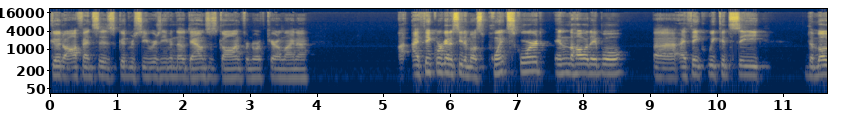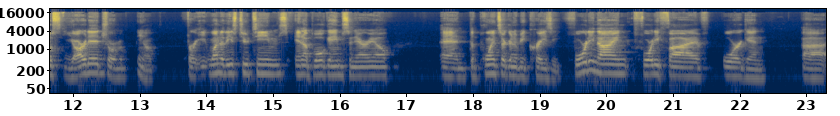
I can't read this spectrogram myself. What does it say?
good offenses, good receivers, even though Downs is gone for North Carolina. I think we're going to see the most points scored in the Holiday Bowl. Uh, I think we could see the most yardage or, you know, for one of these two teams in a bowl game scenario. And the points are going to be crazy 49 45 Oregon uh,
